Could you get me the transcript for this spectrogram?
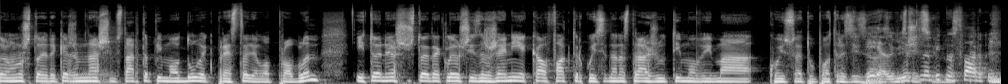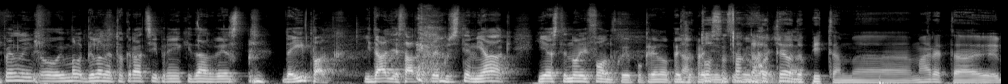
To je ono što je, da kažem, našim startupima od uvek predstavljalo problem i to je nešto što je, dakle, još izraženije kao faktor koji se danas traži u timovima koji su eto u potrazi za, e, za Još jedna bitna stvar koju smo penali, imala, bila na etokraciji pre neki dan vest, da ipak i dalje startup ekosistem jak, jeste novi fond koji je pokrenuo Peđa da, To sam svakako da. hteo da. da pitam uh, Mareta, e,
